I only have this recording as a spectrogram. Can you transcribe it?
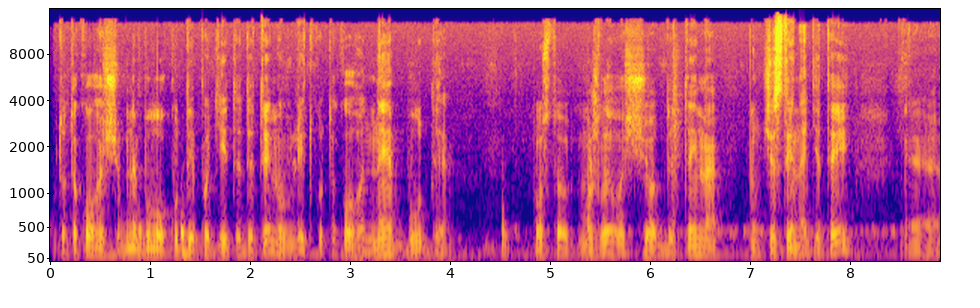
Тобто такого, щоб не було куди подіти дитину влітку, такого не буде. Просто можливо, що дитина, ну, частина дітей е,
